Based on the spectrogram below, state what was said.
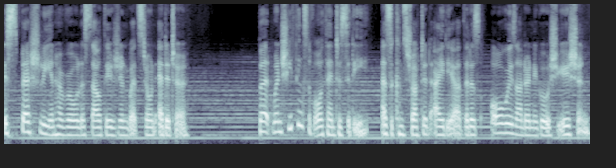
especially in her role as South Asian Whetstone editor. But when she thinks of authenticity as a constructed idea that is always under negotiation,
